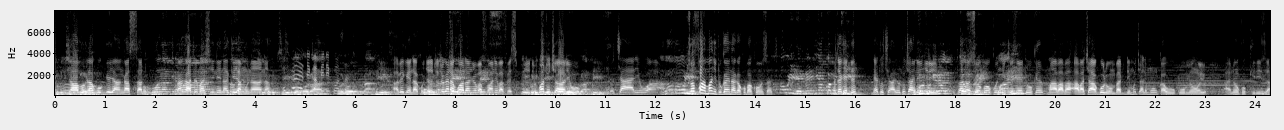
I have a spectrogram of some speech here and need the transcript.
tukyabavukira ku geya nga ssatu. Kubanga ate mashini ena geya munaana. Tukalendeka mini concert. abigenda kujja tetugenda kwata nnyo bafaani baffe sipiidi kuba tukyaliwo? Tukyaliwa. Sofe amanyi tugalina gakuba concert. Amawulire media otegedde naye tukyaliwo tukyalina enjiri twalosooka okunyikiza etuuke mu abo aba- abakyagulumbadde. Mukyali mu kawukuumi oyo alina okukkiriza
